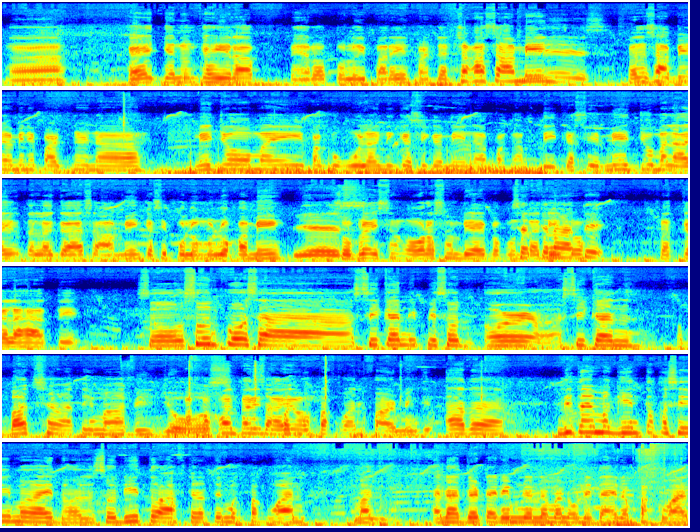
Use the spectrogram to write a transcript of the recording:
na kahit ganun kahirap pero tuloy pa rin partner. Tsaka sa amin, Yes. kasi sabi namin ni partner na medyo may pagkukulang din kasi kami na pag-update kasi medyo malayo talaga sa amin kasi pulumulo kami. Yes. Sobra isang oras ang biyahe papunta kalahati. dito. Sa kalahati. So soon po sa second episode or uh, second batch ng ating mga videos sa tayo. pagpapakwan farming. At uh, hindi tayo maghinto kasi mga idol. So dito after natin magpakwan, mag another tanim na naman ulit tayo ng pakwan.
